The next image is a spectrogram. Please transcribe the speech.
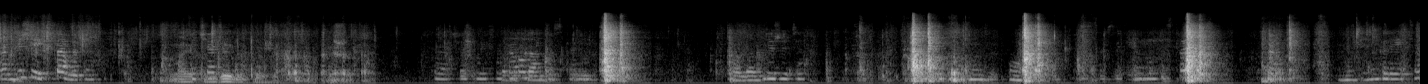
а где же я их ставлю-то? На этом этом деле деле тоже пишет. Так, сейчас мы их на коробке поставим. Ага. Держите. О, Поставим. Клейте.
